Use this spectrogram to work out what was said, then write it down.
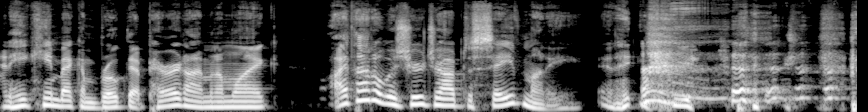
And he came back and broke that paradigm. And I'm like, I thought it was your job to save money. And it,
